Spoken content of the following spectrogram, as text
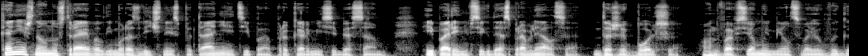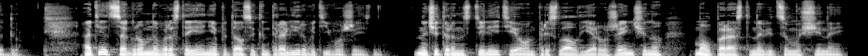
Конечно, он устраивал ему различные испытания, типа «прокорми себя сам». И парень всегда справлялся, даже больше. Он во всем имел свою выгоду. Отец с огромного расстояния пытался контролировать его жизнь. На 14-летие он прислал Яру женщину, мол, пора становиться мужчиной.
